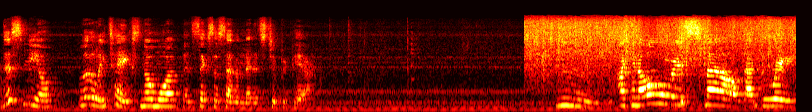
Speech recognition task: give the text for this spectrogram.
This meal literally takes no more than six or seven minutes to prepare. Mmm, I can always smell that great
